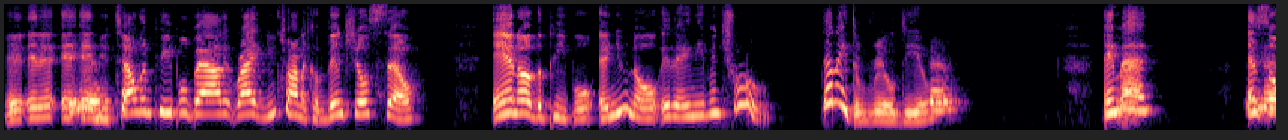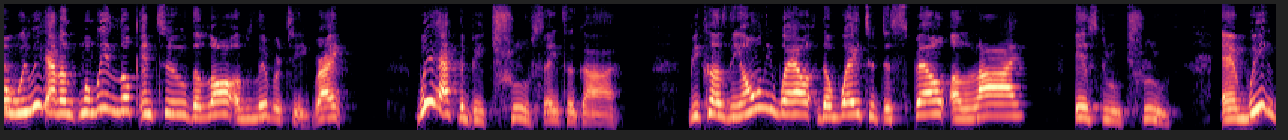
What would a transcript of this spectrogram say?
And, and, it- and, and you're telling people about it, right? You're trying to convince yourself and other people, and you know it ain't even true. That ain't the real deal. Amen. Amen. And so Amen. we, we gotta when we look into the law of liberty, right? We have to be true, saints of God. Because the only way the way to dispel a lie is through truth. And we,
